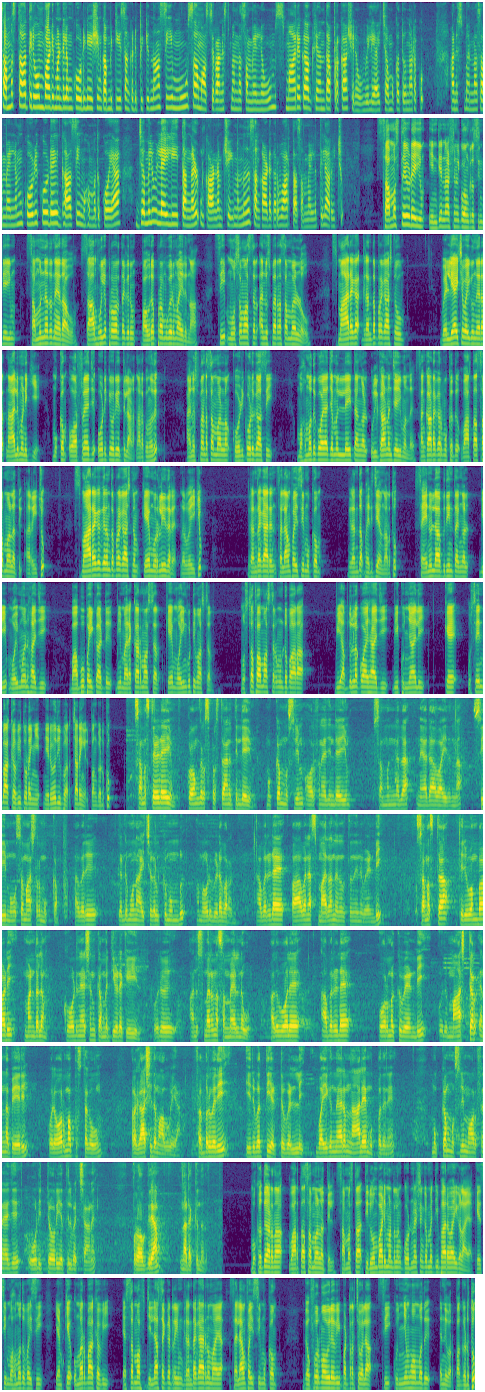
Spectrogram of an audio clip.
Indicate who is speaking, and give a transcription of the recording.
Speaker 1: സമസ്ത തിരുവമ്പാടി മണ്ഡലം coordination committee സംഘടിപ്പിക്കുന്ന C Moosa master അനുസ്മരണ സമ്മേളനവും സ്മാരക ഗ്രന്ഥ പ്രകാശനവും വെള്ളിയാഴ്ച മുഖത്ത് നടക്കും. അനുസ്മരണ സമ്മേളനം കോഴിക്കോട് ഖാസി മുഹമ്മദ് കോയ ജമലു ലൈലി തങ്ങൾ ഉദ്ഘാടനം ചെയ്യുമെന്ന് സംഘാടകർ വാർത്താ സമ്മേളനത്തിൽ അറിയിച്ചു.
Speaker 2: സമസ്തയുടെയും ഇന്ത്യൻ നാഷണൽ കോൺഗ്രസിന്റെയും സമുന്നത നേതാവും സാമൂഹ്യ പ്രവർത്തകനും പൗരപ്രമുഖരുമായിരുന്ന സി മൂസ മാസ്റ്റർ അനുസ്മരണ സമ്മേളനവും സ്മാരക ഗ്രന്ഥപ്രകാശനവും വെള്ളിയാഴ്ച വൈകുന്നേരം നാലു മണിക്ക് മുക്കം ഓർഫനേജ് ഓഡിറ്റോറിയത്തിലാണ് നടക്കുന്നത്. അനുസ്മരണ സമ്മേളനം കോഴിക്കോട് ഗാസി മുഹമ്മദ് കോയ ജമലുല്ലൈ തങ്ങൾ ഉദ്ഘാടനം ചെയ്യുമെന്ന് സംഘാടകർ മുഖത്ത് വാർത്താസമ്മേളനത്തിൽ അറിയിച്ചു. സ്മാരക ഗ്രന്ഥപ്രകാശനം കെ മുരളീധരൻ നിർവഹിക്കും. ഗ്രന്ഥകാരൻ സലാം ഫൈസി മുക്കം ഗ്രന്ഥ പരിചയം നടത്തും. Zainul Abideen Thangal V Moimon Haji Babu Paikkattu V Marakkar master K Moinkutty master Mustafa master Mundupara V Abdulla Koya Haji V Kunhali K Hussain Baqavi തുടങ്ങി നിരവധി പേർ ചടങ്ങിൽ പങ്കെടുക്കും.
Speaker 3: സമസ്തയുടെയും കോൺഗ്രസ് പ്രസ്ഥാനത്തിന്റെയും മുക്കം മുസ്ലിം ഓർഫനേജിന്റെയും സമുന്നത നേതാവായിരുന്ന സി മൂസ മാസ്റ്റർ മുക്കം. അവർ രണ്ട് മൂന്ന് ആഴ്ചകൾക്ക് മുമ്പ് നമ്മളോട് വിട പറഞ്ഞു. അവരുടെ പാവന സ്മരണ നിലനിർത്തുന്നതിന് വേണ്ടി സമസ്ത തിരുവമ്പാടി മണ്ഡലം കോർഡിനേഷൻ കമ്മിറ്റിയുടെ കീഴിൽ ഒരു അനുസ്മരണ സമ്മേളനവും അതുപോലെ അവരുടെ ഓർമ്മയ്ക്ക് വേണ്ടി ഒരു മാസ്റ്റർ എന്ന പേരിൽ ഒരു ഓർമ്മ പുസ്തകവും പ്രകാശിതമാവുകയാണ്. ഫെബ്രുവരി ഇരുപത്തിയെട്ട് വെള്ളി വൈകുന്നേരം നാല് മുപ്പതിന് മുക്കം മുസ്ലിം ഓർഫനേജ് ഓഡിറ്റോറിയത്തിൽ വെച്ചാണ് പ്രോഗ്രാം നടക്കുന്നത്.
Speaker 2: മുഖത്ത് നടന്ന വാർത്താ സമ്മേളനത്തിൽ സമസ്ത തിരുവമ്പാടി മണ്ഡലം കോർഡിനേഷൻ കമ്മിറ്റി ഭാരവാഹികളായ K C Muhammad Faizy M K Umar Baqavi S M F ജില്ലാ സെക്രട്ടറിയും ഗ്രന്ഥകാരനുമായ സലാം ഫൈസി മുക്കം ഗഫൂർ മൗലവി പട്ടർചോല സി കുഞ്ഞു മുഹമ്മദ് എന്നിവർ പങ്കെടുത്തു.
